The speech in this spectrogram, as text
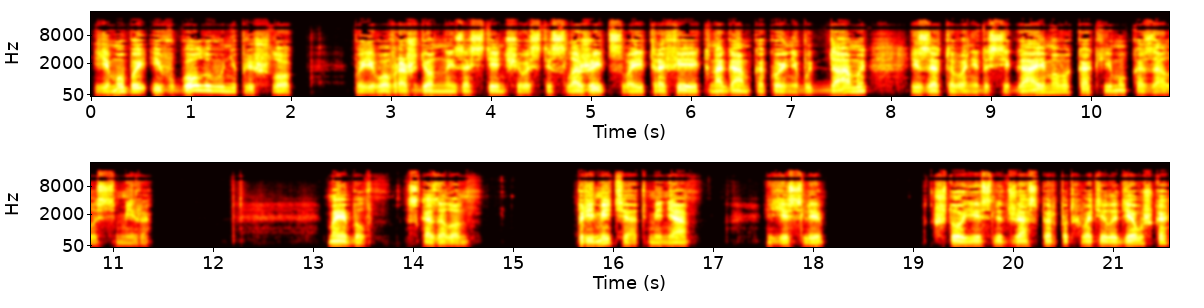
ему бы и в голову не пришло по его врожденной застенчивости сложить свои трофеи к ногам какой-нибудь дамы из этого недосягаемого, как ему казалось, мира. — Мэйбл, — сказал он, — примите от меня, если что, если Джаспер подхватила девушка,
